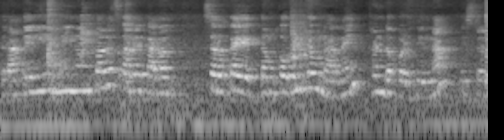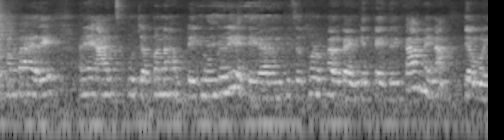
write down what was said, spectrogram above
तर आता ही मी नंतरच करेल कारण सर्व काही एकदम करून ठेवणार नाही. थंड पडतील ना मिस्टर पण बाहेर आहे. आणि आज पूजा पण हप्ते घेऊन घरी येते कारण तिचं थोडंफार बँकेत काहीतरी काम आहे ना त्यामुळे.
